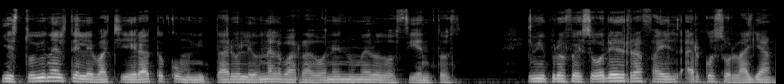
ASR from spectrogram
y estudio en el Telebachillerato Comunitario León Albarradón en número 200. Y mi profesor es Rafael Arco Solaya.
